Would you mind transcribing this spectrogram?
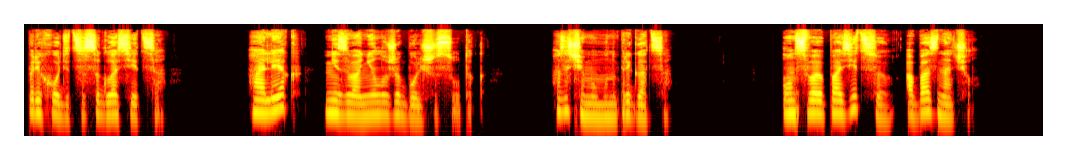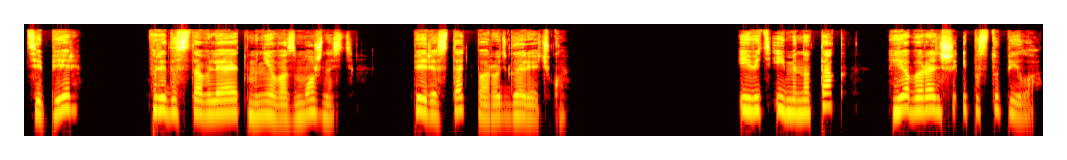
приходится согласиться. Олег не звонил уже больше суток. А зачем ему напрягаться? Он свою позицию обозначил. Теперь предоставляет мне возможность перестать пороть горячку. И ведь именно так я бы раньше и поступила,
